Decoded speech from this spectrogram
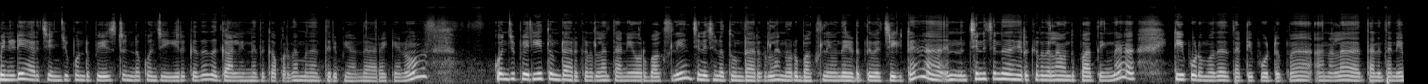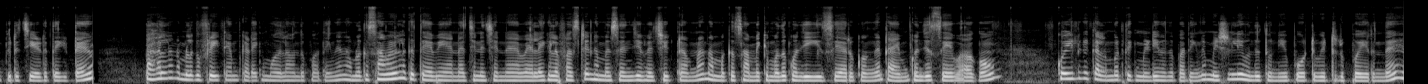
முன்னாடி அரைச்சி இஞ்சி பூண்டு பேஸ்ட் இன்னும் கொஞ்சம் இருக்குது. அது காலினதுக்கப்புறம் தான் தான் திருப்பி வந்து அரைக்கணும். கொஞ்சம் பெரிய துண்டாக இருக்கிறதெல்லாம் தனியாக ஒரு பாக்ஸ்லேயும் சின்ன சின்ன துண்டாக இருக்கிறதெல்லாம் இன்னொரு பாக்ஸ்லேயும் வந்து எடுத்து வச்சுக்கிட்டேன் சின்ன சின்னதாக இருக்கிறதெல்லாம் வந்து பார்த்திங்கன்னா டீ போடும்போது அதை தட்டி போட்டுப்பேன். அதனால் தனித்தனியாக பிரித்து எடுத்துக்கிட்டேன். பகலில் நம்மளுக்கு ஃப்ரீ டைம் கிடைக்கும் போதெல்லாம் வந்து பார்த்திங்கன்னா நம்மளுக்கு சமையலுக்கு தேவையான சின்ன சின்ன வேலைகளை ஃபஸ்ட்டு நம்ம செஞ்சு வச்சுக்கிட்டோம்னா நமக்கு சமைக்கும் போது கொஞ்சம் ஈஸியாக இருக்குங்க. டைம் கொஞ்சம் சேவ் ஆகும். கோயிலுக்கு கிளம்புறதுக்கு முன்னாடி வந்து பார்த்திங்கன்னா மிஷின்லேயே வந்து துணியை போட்டு விட்டுட்டு போயிருந்தேன்.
